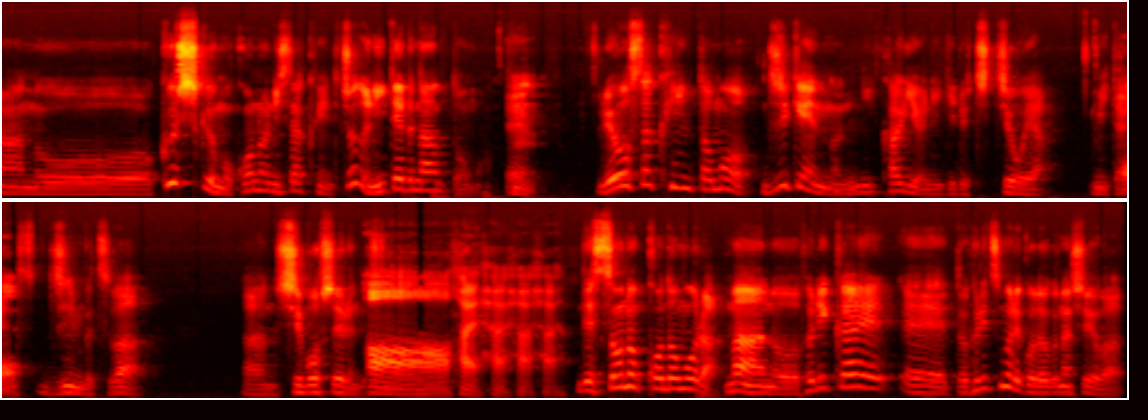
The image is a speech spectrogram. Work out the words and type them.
あのーくしくもこの2作品ってちょっと似てるなと思って、うん。両作品とも事件のに鍵を握る父親みたいな人物はあの死亡してるんですああはいはいはいはい。でその子供らまああの振り返えー、と振り積もり孤独な死は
